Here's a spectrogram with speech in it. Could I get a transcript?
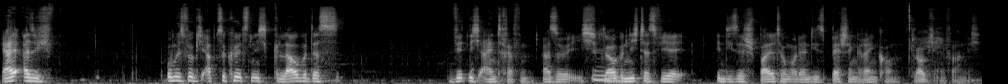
ja, also ich, um es wirklich abzukürzen, ich glaube, das wird nicht eintreffen. Also ich mhm. glaube nicht, dass wir in diese Spaltung oder in dieses Bashing reinkommen. Glaube ich einfach nicht.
